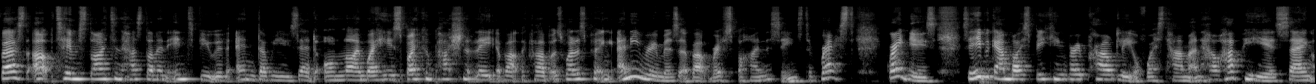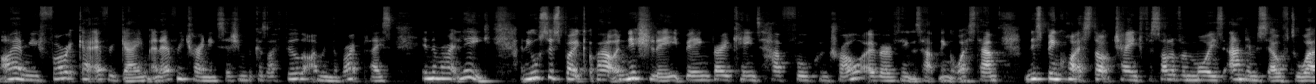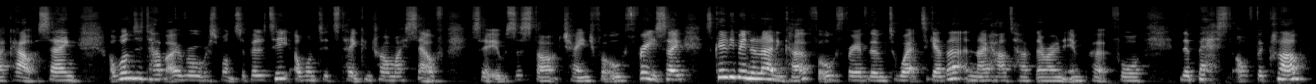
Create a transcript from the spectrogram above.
First up, Tim Steidten has done an interview with NWZ Online where he has spoken passionately about the club as well as putting any rumours about risks behind the scenes to rest. Great news. So he began by speaking very proudly of West Ham and how happy he is, saying, I am euphoric at every game and every training session because I feel that I'm in the right place in the right league. And he also spoke about initially being very keen to have full control over everything that's happening at West Ham. And this being quite a stark change for Sullivan Moyes and himself to work out, saying, I wanted to have overall responsibility. I wanted to take control myself. So it was a stark change for all three. So it's clearly been a learning curve for all three of them to work together and know how to have their own input for the best of the club.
